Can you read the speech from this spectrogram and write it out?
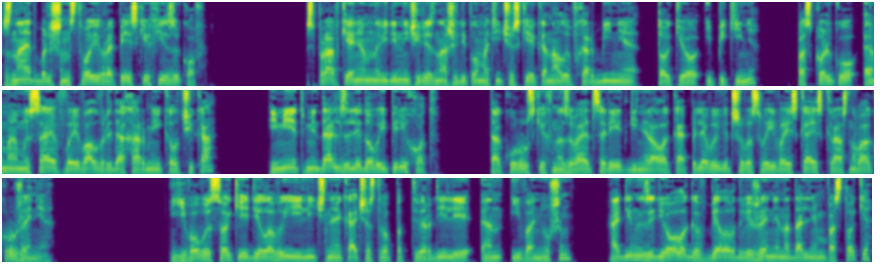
знает большинство европейских языков. Справки о нем наведены через наши дипломатические каналы в Харбине, Токио и Пекине, поскольку М.М. Исаев воевал в рядах армии Колчака, имеет медаль за ледовый переход. Так у русских называется рейд генерала Капеля, выведшего свои войска из Красного окружения. Его высокие деловые и личные качества подтвердили Н. Иванюшин, один из идеологов белого движения на Дальнем Востоке,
